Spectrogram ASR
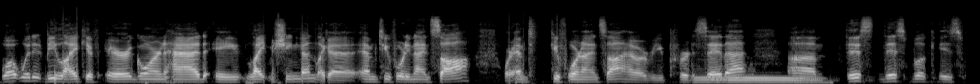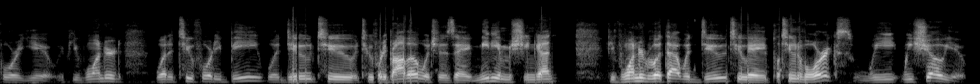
what would it be like if Aragorn had a light machine gun like a M249 saw or M249 saw, however you prefer to say that? um, this this book is for you. If you've wondered what a 240B would do to 240 Bravo, which is a medium machine gun, if you've wondered what that would do to a platoon of orcs, we we show you.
